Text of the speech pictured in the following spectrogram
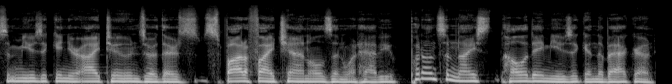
some music in your iTunes or there's Spotify channels and what have you. Put on some nice holiday music in the background.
